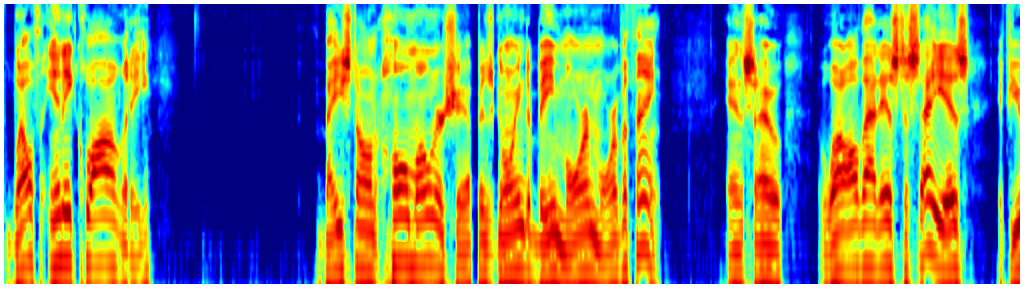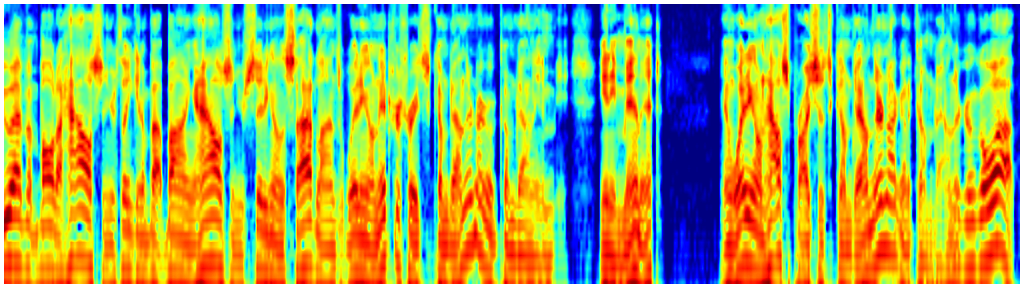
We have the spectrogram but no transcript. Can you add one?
wealth inequality based on home ownership is going to be more and more of a thing. And so, what all that is to say is if you haven't bought a house and you're thinking about buying a house and you're sitting on the sidelines waiting on interest rates to come down, they're not going to come down in any minute and waiting on house prices to come down, they're not going to come down. They're going to go up.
